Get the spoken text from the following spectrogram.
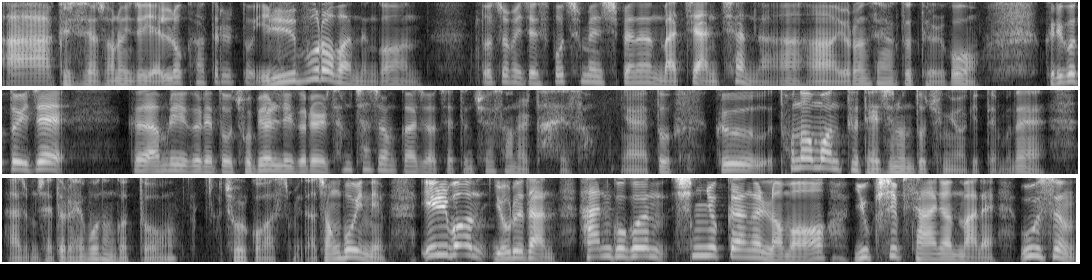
아, 글쎄요. 저는 이제 옐로카드를 또 일부러 받는 건 또 좀 이제 스포츠맨십에는 맞지 않지 않나. 아, 요런 생각도 들고. 그리고 또 이제 그 아무리 그래도 조별리그를 3차전까지 어쨌든 최선을 다해서 예, 또 그 토너먼트 대진원도 중요하기 때문에 아, 좀 제대로 해보는 것도 좋을 것 같습니다. 정보희님 1번 요르단 한국은 16강을 넘어 64년 만에 우승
